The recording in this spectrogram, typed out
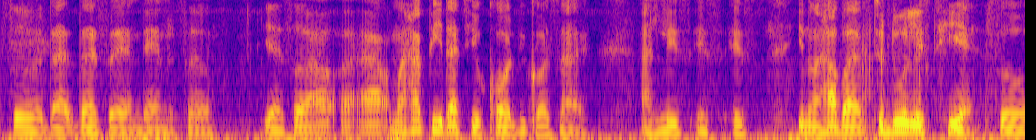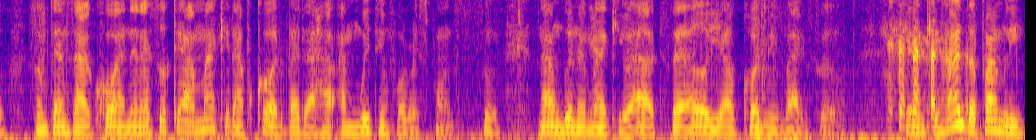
So that, that's it. And then, so, yeah, so I, I, I'm happy that you called because I at least it's, it's, you know, I have a to do list here. So sometimes I call and then I say, okay, I'll mark it, I've called, but I am waiting for a response. So now I'm going to mark you out. Say, oh, you have called me back. So thank you. How's the family?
